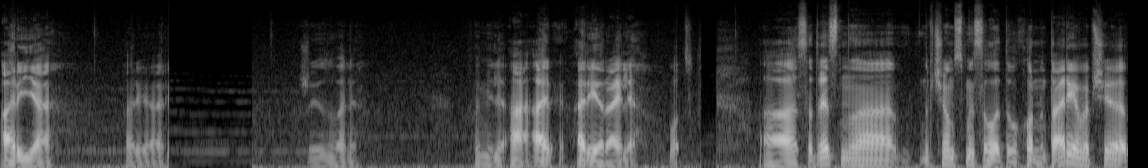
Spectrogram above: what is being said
Ария. Ария, Ария. Как же ее звали? Фамилия. А, Ар, Ария Райли. Вот. А, соответственно, в чем смысл этого Хорнета? Ария вообще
